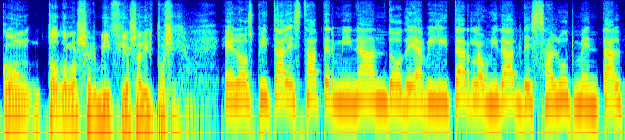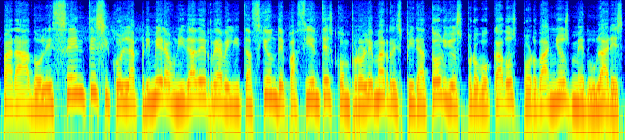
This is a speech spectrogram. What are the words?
con todos los servicios a disposición. El hospital está terminando de habilitar la unidad de salud mental para adolescentes y con la primera unidad de rehabilitación de pacientes con problemas respiratorios provocados por daños medulares.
